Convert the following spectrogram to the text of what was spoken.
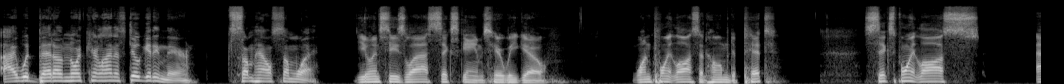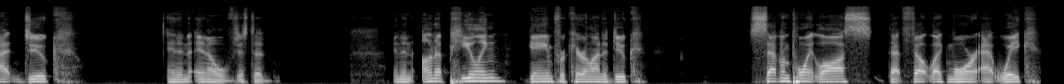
I would bet on North Carolina still getting there somehow, some way. UNC's last six games. Here we go. One point loss at home to Pitt. Six point loss at Duke. In an, in a just a in an unappealing game for Carolina Duke. Seven point loss that felt like more at Wake.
